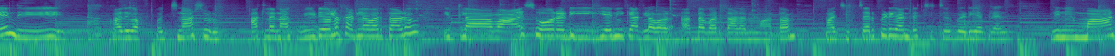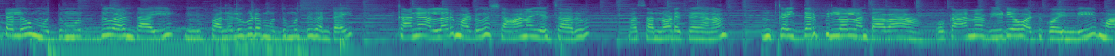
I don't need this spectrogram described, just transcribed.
ఏంది? అదిగో వచ్చినా చూడు. అట్లా నాకు వీడియోలకు అట్లా పడతాడు ఇట్లా వాయిస్ ఓరడి ఇయ్యనికి అట్లా అట్లా అడ్డ పడతాడు అనమాట మా చిచ్చరపిడిగా అంటే చిచ్చరపిడిగా ఫ్రెండ్స్ వీని మాటలు ముద్దు ముద్దుగా ఉంటాయి వీని పనులు కూడా ముద్దు ముద్దుగా ఉంటాయి కానీ అల్లరి మటుకు చాలా చేస్తారు. మా సన్నోడైతే కన ఇంకా ఇద్దరు పిల్లలు అంటావా? ఒక ఆమె వీడియో పట్టుకోయింది. మా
